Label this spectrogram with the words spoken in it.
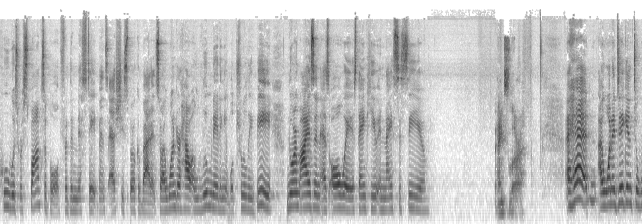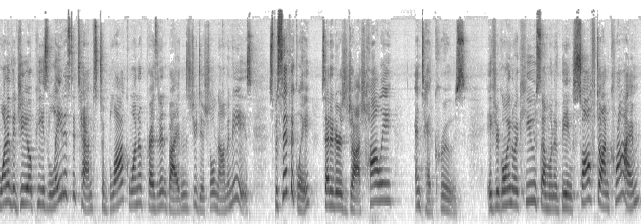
who was responsible for the misstatements as she spoke about it. So I wonder how illuminating it will truly be. Norm Eisen, as always, thank you and nice to see you. Thanks, Laura. Ahead, I want to dig into one of the GOP's latest attempts to block one of President Biden's judicial nominees, specifically Senators Josh Hawley and Ted Cruz. If you're going to accuse someone of being soft on crime,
